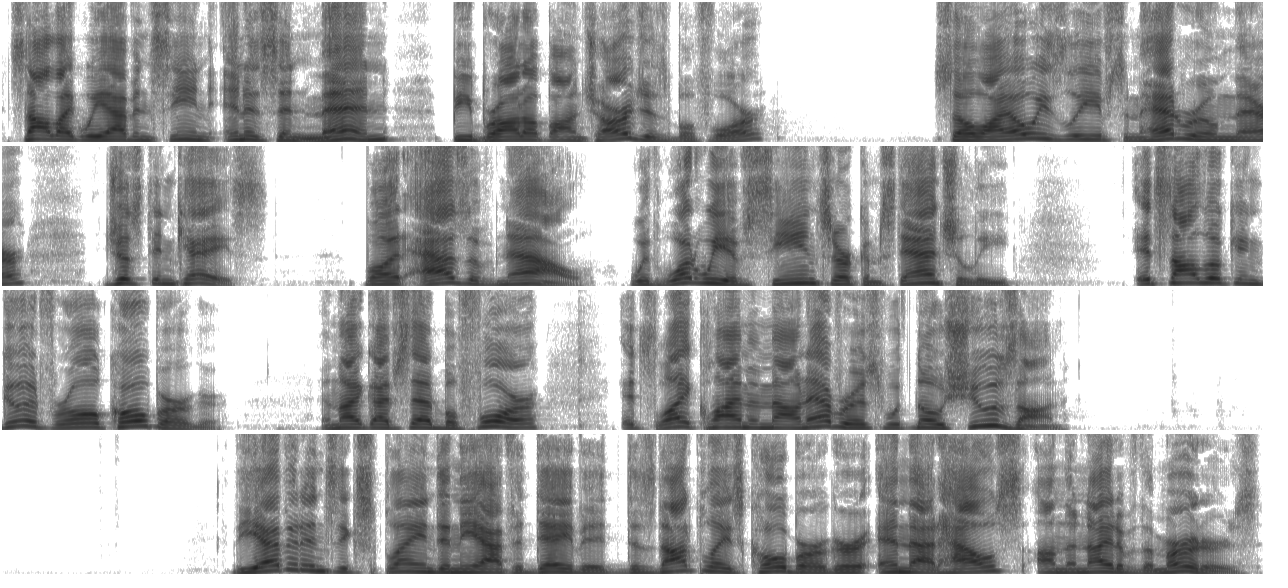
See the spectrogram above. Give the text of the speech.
It's not like we haven't seen innocent men be brought up on charges before. So I always leave some headroom there just in case. But as of now, with what we have seen circumstantially, it's not looking good for old Kohberger. And like I've said before, it's like climbing Mount Everest with no shoes on. The evidence explained in the affidavit does not place Kohberger in that house on the night of the murders.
